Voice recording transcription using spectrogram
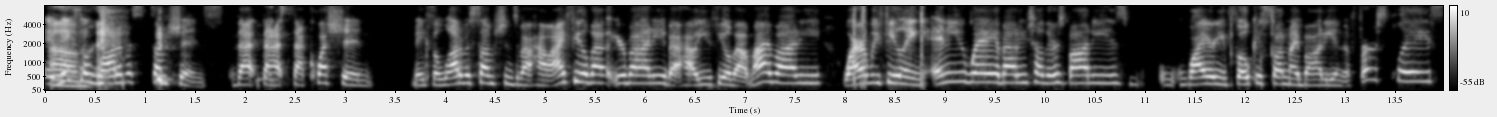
It um, makes a um, lot of assumptions. that that that question makes a lot of assumptions about how I feel about your body, about how you feel about my body. Why are we feeling any way about each other's bodies? Why are you focused on my body in the first place?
